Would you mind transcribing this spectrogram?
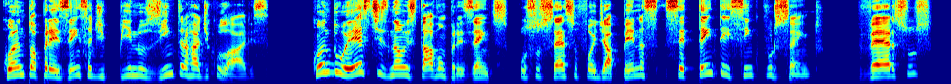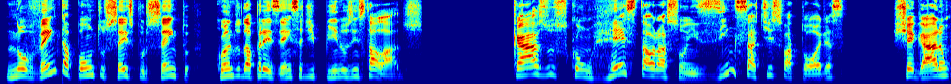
quanto à presença de pinos intrarradiculares. Quando estes não estavam presentes, o sucesso foi de apenas 75%, versus 90,6% quando da presença de pinos instalados. Casos com restaurações insatisfatórias chegaram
